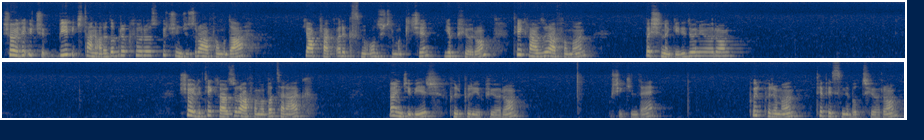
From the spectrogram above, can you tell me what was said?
Şöyle 3 1 2 tane arada bırakıyoruz. Üçüncü zürafamı da yaprak ara kısmını oluşturmak için yapıyorum. Tekrar zürafamın başına geri dönüyorum. Şöyle tekrar zürafama batarak önce bir pırpır yapıyorum. Bu şekilde pırpırımın tepesini batıyorum.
